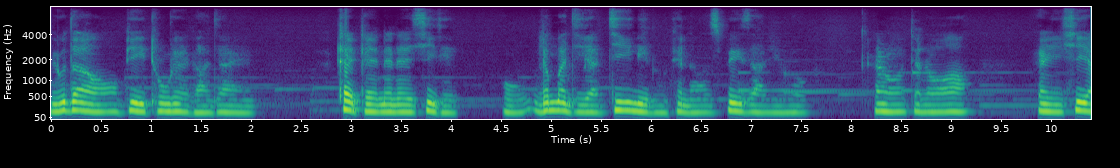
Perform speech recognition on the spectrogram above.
မျိုးသားအောင်အပြည့်ထိုးတဲ့အခါကျရင်အခက်ခဲနည်းနည်းရှိတယ်ဟိုလက်မှတ်ကြီးကကြီးနေလို့ဖြစ်တော့ space စာယူတော့အဲ့တော့ကျွန်တော်ကအဲ့ဒီရှေ့ရ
